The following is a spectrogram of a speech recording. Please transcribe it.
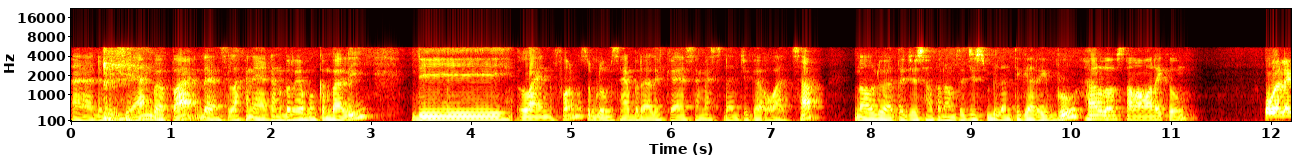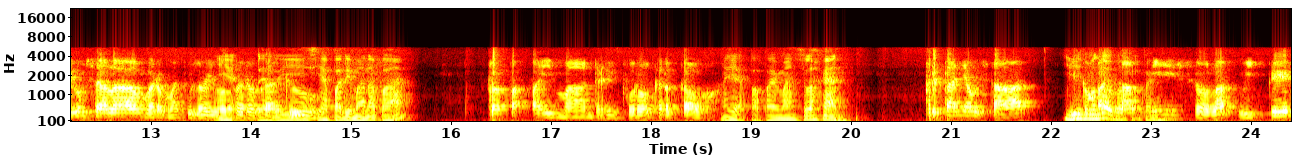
Uh, demikian Bapak dan silahkan yang akan bergabung kembali di line phone sebelum saya beralih ke SMS dan juga WhatsApp 02716793000. Halo, Assalamualaikum. Waalaikumsalam warahmatullahi ya, wabarakatuh. Dari siapa di mana Pak? Bapak Paiman dari Purwokerto. Iya, Pak Paiman, silahkan. Bertanya Ustadz, di iya, tempat kami sholat witir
